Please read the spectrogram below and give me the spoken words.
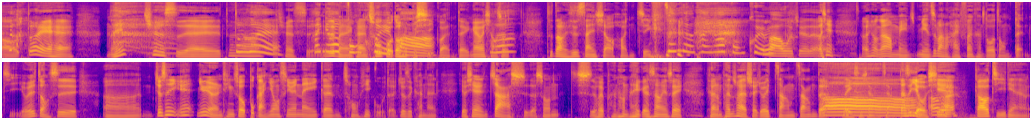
哦，对。哎，确实哎，对不对？确实，日本人可能出国都很不习惯，对，应该会想说，这到底是三小环境？真的，他应该会崩溃吧？我觉得。而且，而且我刚刚免免治马桶还分很多种等级，有一种是呃，就是因为因为有人听说不敢用，是因为那一根冲屁股的，就是可能有些人炸屎的时候屎会喷到那一根上面，所以可能喷出来的水就会脏脏的，类似像这样。但是有些高级一点的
